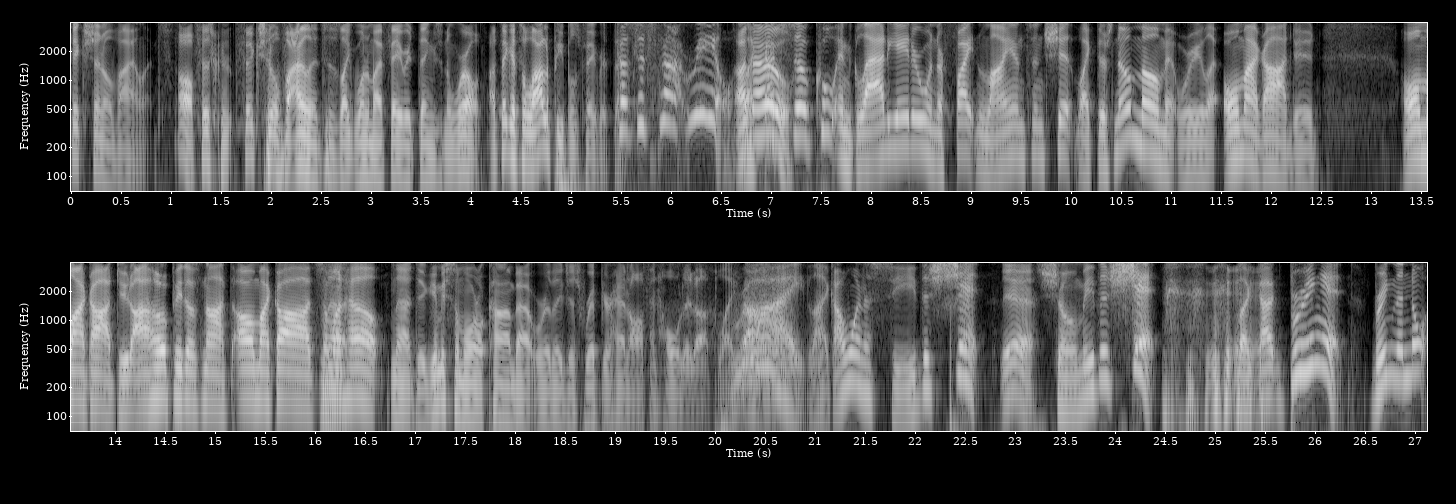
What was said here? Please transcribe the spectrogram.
fictional violence. Oh, fic- fictional violence is like one of my favorite things in the world. I think it's a lot of people's favorite thing. Because it's not real. I like, know. That's so cool. And Gladiator, when they're fighting lions and shit, like, there's no moment where you're like, oh my God, dude. Oh my God, dude. I hope he does not. Oh my God, someone No. help. Nah, dude, give me some Mortal Kombat where they just rip your head off and hold it up. Like, Right. Like, I want to see the shit. yeah. Show me the shit. like that. Bring it. Bring the noise.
